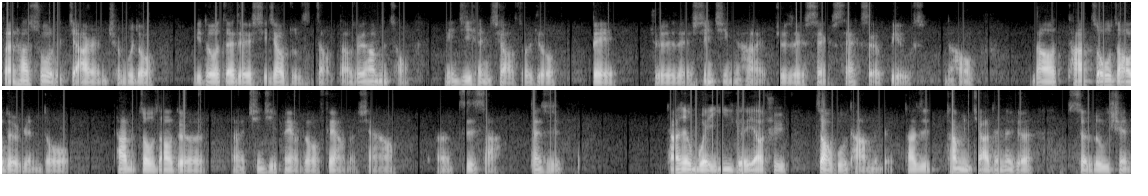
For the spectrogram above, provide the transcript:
反正他所有的家人全部都也都在这个邪教组织长大，所以他们从年纪很小的时候就被就是这个性侵害，就是 sex sex abuse，然后，然后他周遭的人都，他的周遭的呃亲戚朋友都非常的想要呃自杀，但是他是唯一一个要去照顾他们的，他是他们家的那个 solution，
